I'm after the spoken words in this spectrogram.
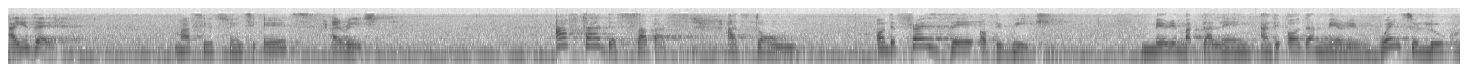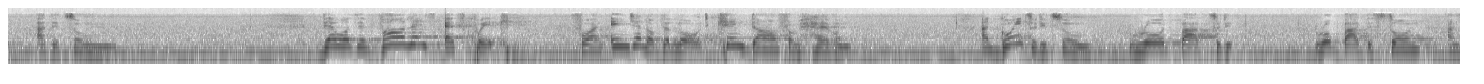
Are you there? Matthew 28, I read. After the Sabbath at dawn, on the first day of the week, Mary Magdalene and the other Mary went to look at the tomb. There was a violent earthquake, for an angel of the Lord came down from heaven and going to the tomb, rolled back to the rolled back the stone and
